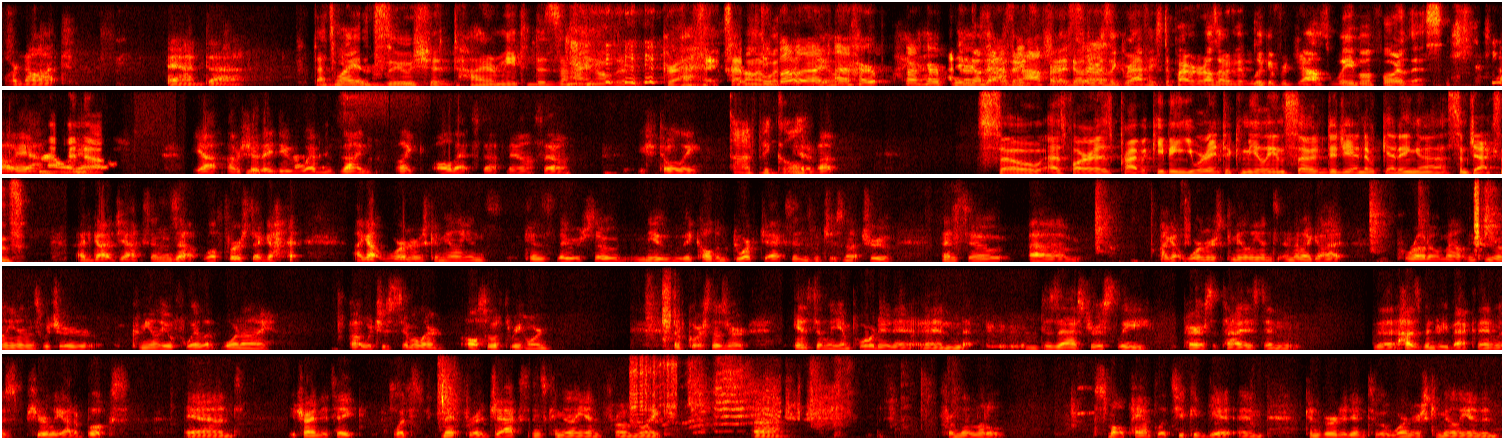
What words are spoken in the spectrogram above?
or not. And uh, That's why a zoo should hire me to design all their graphics. I don't know Do what both, they're a, doing. a herp, I a know. herp. I didn't know that was an graphics option. I know there was a graphics department, or else I would have been looking for jobs way before this. oh yeah, Now I Yeah. know. yeah, I'm sure they do web design like all that stuff now. So you should totally That'd be cool. hit them up. So, as far as private keeping, you were into chameleons. So, did you end up getting uh, some Jacksons? I got Jackson's. Uh, well, first I got I got Werner's chameleons because they were so new. They called them dwarf Jacksons, which is not true. And so um, I got Werner's chameleons, and then I got Poroto Mountain chameleons, which are Chamaeleo fuelleborni, uh, which is similar, also a three horn. And of course, those are instantly imported and, and disastrously parasitized and the husbandry back then was purely out of books and you're trying to take what's meant for a Jackson's chameleon from like uh, from the little small pamphlets you can get and convert it into a Werner's chameleon and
